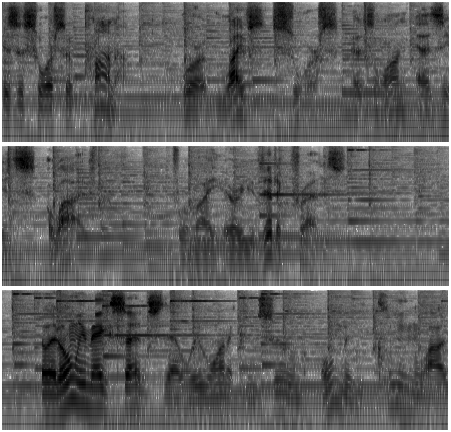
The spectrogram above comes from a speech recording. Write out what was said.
is a source of prana, or life's source, as long as it's alive, for my Ayurvedic friends. So it only makes sense that we want to consume only clean live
